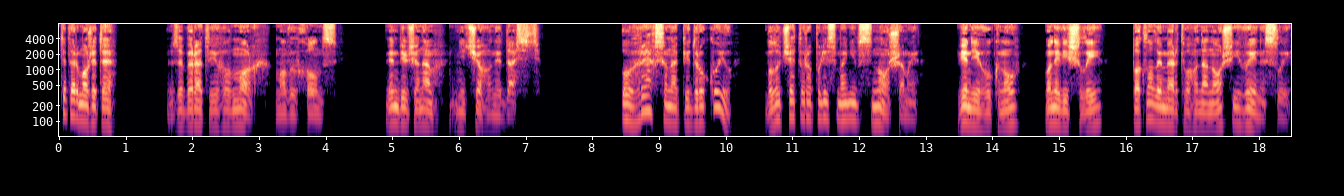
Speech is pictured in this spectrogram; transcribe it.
Тепер можете забирати його в морг, мовив Холмс. Він більше нам нічого не дасть. У Грехсона під рукою було четверо полісменів з ношами. Він їх гукнув, вони війшли, поклали мертвого на нож і винесли.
